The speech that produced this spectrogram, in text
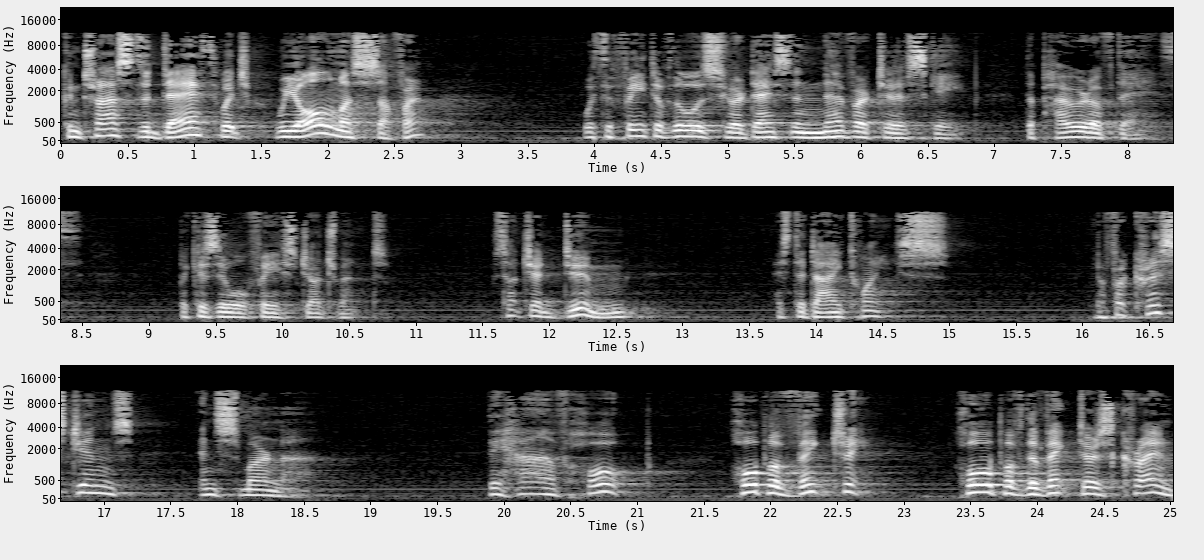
contrasts the death which we all must suffer with the fate of those who are destined never to escape the power of death because they will face judgment. Such a doom is to die twice. But for Christians in Smyrna, they have hope. Hope of victory. Hope of the victor's crown.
